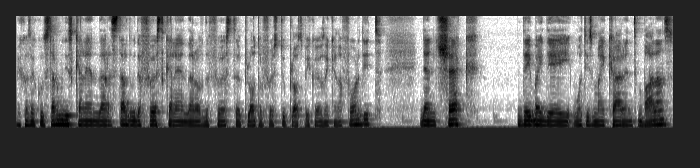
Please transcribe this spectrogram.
Because I could start with this calendar, start with the first calendar of the first uh, plot or first two plots because I can afford it. Then check day by day what is my current balance,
